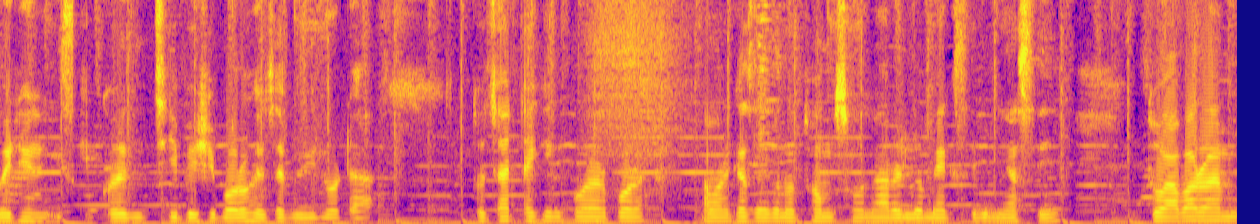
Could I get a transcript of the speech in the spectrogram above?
ওইটা স্কিপ করে দিচ্ছি, বেশি বড় হয়ে যাবে ভিডিওটা তো চারটা কিল করার পর আমার কাছে কোনো থমসন আর হইল ম্যাক্সিভিনি আছে। তো আবারও আমি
